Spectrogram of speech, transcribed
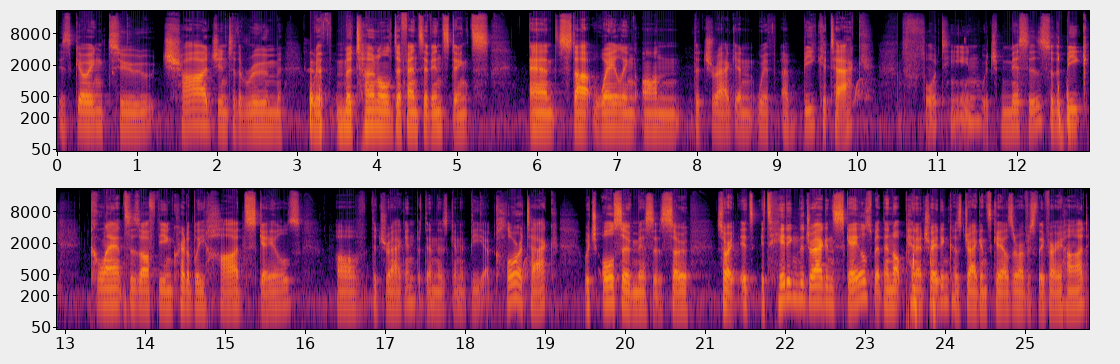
is going to charge into the room with maternal defensive instincts and start wailing on the dragon with a beak attack. 14, which misses. So the beak glances off the incredibly hard scales of the dragon, but then there's going to be a claw attack, which also misses. So, sorry, it's it's hitting the dragon's scales, but they're not penetrating because dragon scales are obviously very hard.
